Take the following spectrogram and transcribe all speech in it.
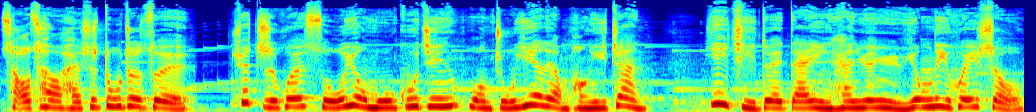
草草还是嘟着嘴，却指挥所有蘑菇精往竹叶两旁一站，一起对丹影和渊羽用力挥手。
